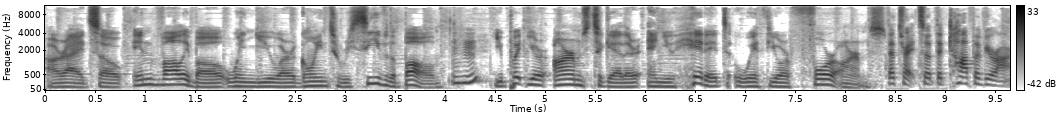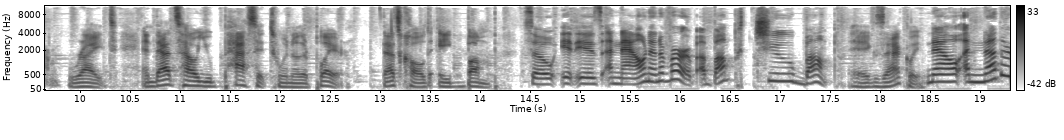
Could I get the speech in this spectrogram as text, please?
All right, so in volleyball, when you are going to receive the ball, mm-hmm. you put your arms together and you hit it with your forearms. That's right, so at the top of your arm. Right, and that's how you pass it to another player. That's called a bump. So it is a noun and a verb, a bump to bump. Exactly. Now, another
